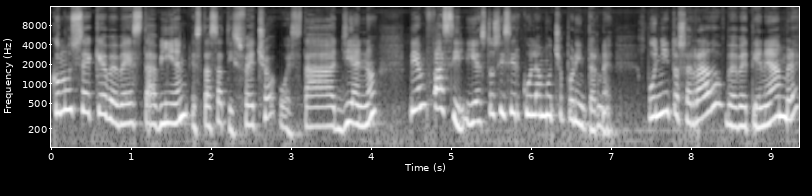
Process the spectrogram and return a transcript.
¿Cómo sé que bebé está bien, está satisfecho o está lleno? Bien fácil, y esto sí circula mucho por internet. Puñito cerrado, bebé tiene hambre.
